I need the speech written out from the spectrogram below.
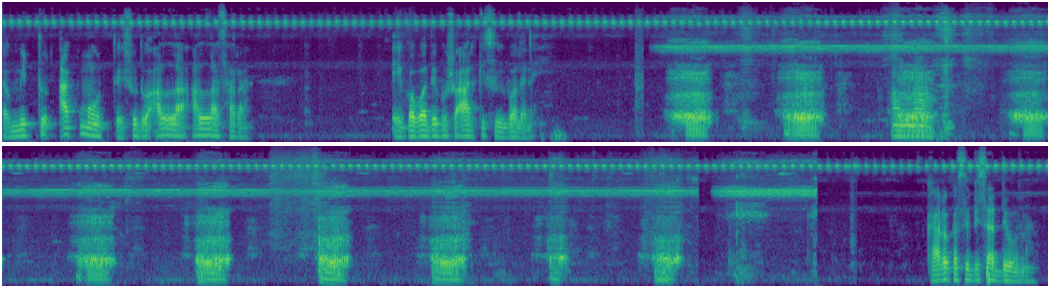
মৃত্যুর আগ মুহূর্তে শুধু আল্লাহ আল্লাহ ছাড়া এই গবাদি পশু আর কিছুই বলে নাই। কারও কাছে বিচার দেব না।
